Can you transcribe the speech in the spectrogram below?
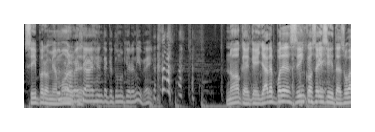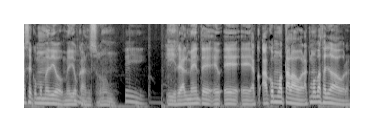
Sí, pero mi Sí, pero amor. a veces eh, hay gente que tú no quieres ni ver. no, que, que ya después de cinco o seis citas, eso va a ser como medio, medio cansón. Sí. Y realmente, eh, eh, eh, ¿a, a cómo está la hora? ¿A ¿Cómo va a salir la hora?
